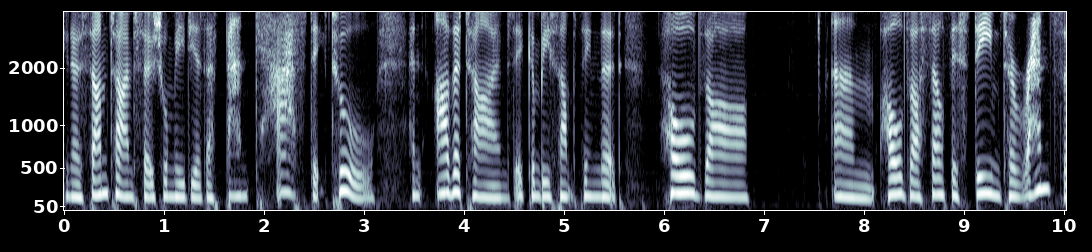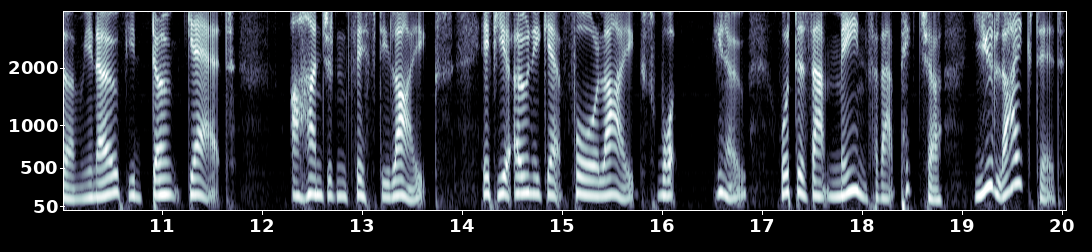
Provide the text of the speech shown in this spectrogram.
you know, sometimes social media is a fantastic tool, and other times it can be something that holds our um, holds our self esteem to ransom. You know, if you don't get 150 likes, if you only get four likes, what, you know, what does that mean for that picture? You liked it,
